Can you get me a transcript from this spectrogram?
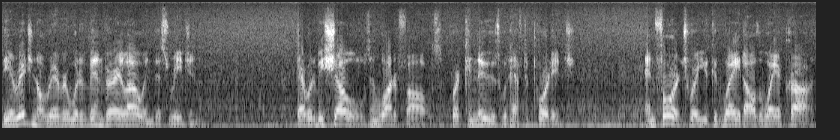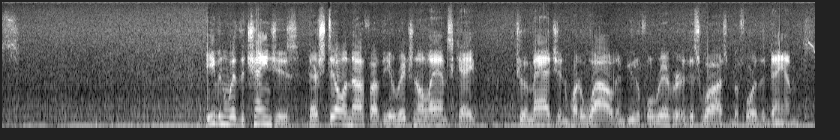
the original river would have been very low in this region. There would be shoals and waterfalls where canoes would have to portage, and fords where you could wade all the way across. Even with the changes, there's still enough of the original landscape to imagine what a wild and beautiful river this was before the dams.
